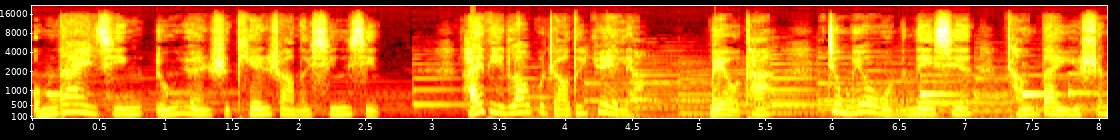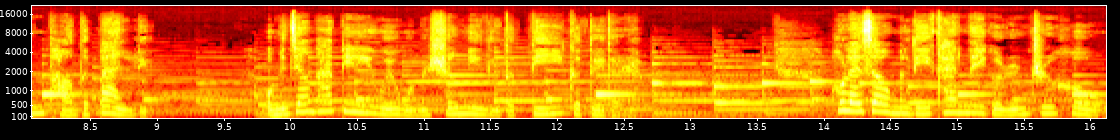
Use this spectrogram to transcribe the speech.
我们的爱情永远是天上的星星，海底捞不着的月亮。没有他，就没有我们那些常伴于身旁的伴侣。我们将他定义为我们生命里的第一个对的人。后来，在我们离开那个人之后，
